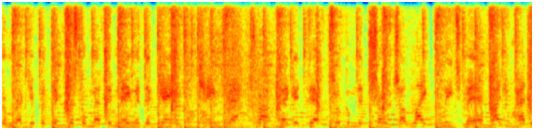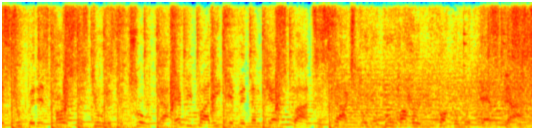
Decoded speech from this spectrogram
him wreck it with the crystal method, name of the game. Came back, dropped Megadeth, took him to church. I like Bleach, man, Ryu had the stupidest verse This dude is the truth, now everybody giving them guest spots And stocks through the roof, I heard he fucking with that This is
